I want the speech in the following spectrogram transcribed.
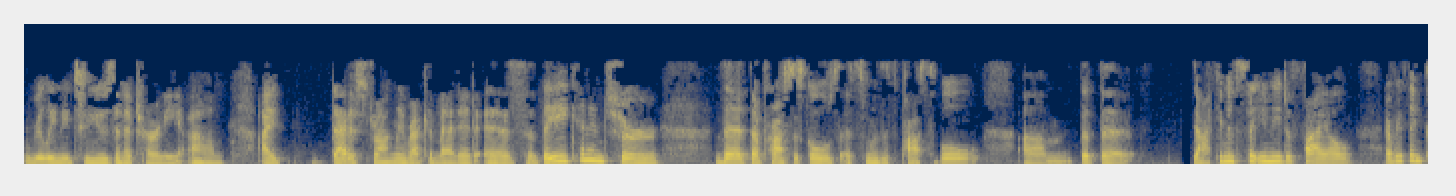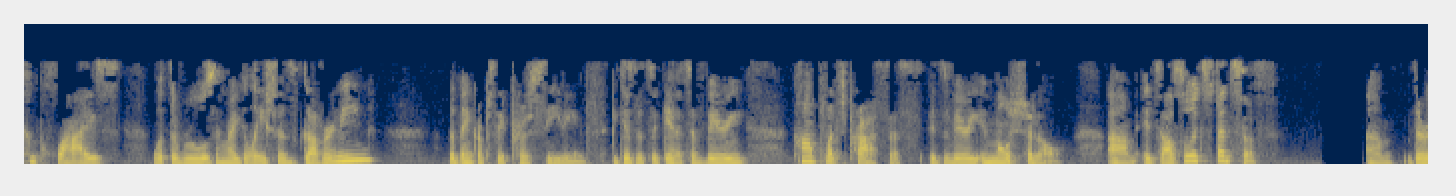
really need to use an attorney. Um, I that is strongly recommended as they can ensure that the process goes as smooth as possible, um, that the documents that you need to file, everything complies with the rules and regulations governing the bankruptcy proceedings because it's again it's a very complex process. It's very emotional. Um, it's also expensive. Um, there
